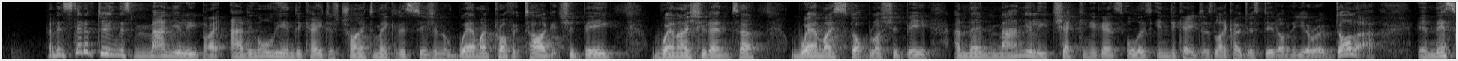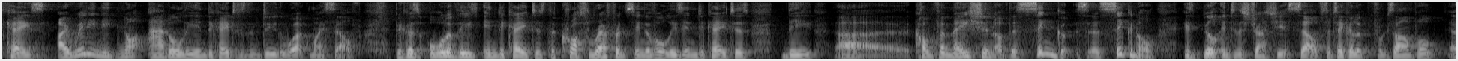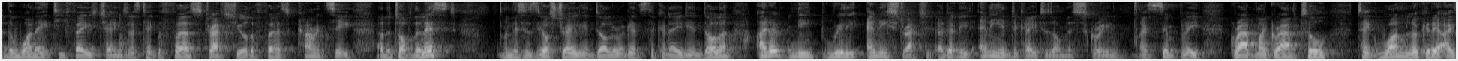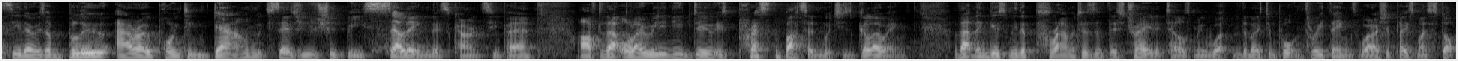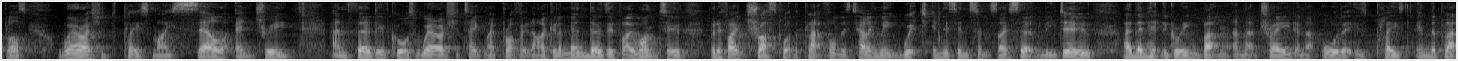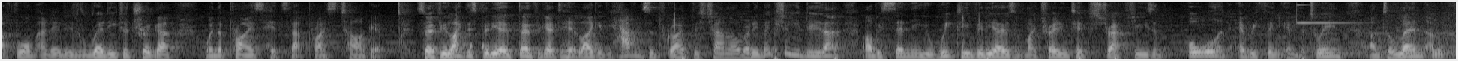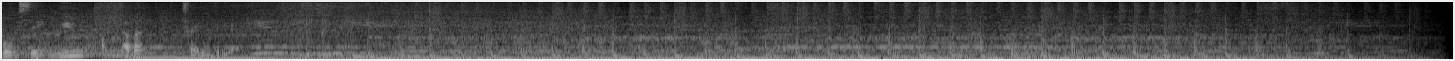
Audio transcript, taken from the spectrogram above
And instead of doing this manually by adding all the indicators, trying to make a decision of where my profit target should be, when I should enter, where my stop loss should be, and then manually checking against all those indicators like I just did on the euro dollar, in this case, I really need not add all the indicators and do the work myself because all of these indicators, the cross-referencing of all these indicators, the uh, confirmation of the uh, signal is built into the strategy itself. So take a look, for example, at the 180 phase change. Let's take the first strategy or the first currency at the top of the list and this is the Australian dollar against the Canadian dollar. I don't need really any strategy. I don't need any indicators on this screen. I simply grab my grab tool, take one look at it. I see there is a blue arrow pointing down, which says you should be selling this currency pair. After that, all I really need to do is press the button, which is glowing. That then gives me the parameters of this trade. It tells me what the most important three things, where I should place my stop loss, where I should place my sell entry, and thirdly, of course, where I should take my profit. Now I can amend those if I want to, but if I trust what the platform is telling me, which in this instance I certainly do, I then hit the green button and that trade and that order is placed in the platform and it is ready to trigger when the price hits that price target. So if you like this video, don't forget to hit like. If you haven't subscribed to this channel already, make sure you do that. I'll be sending you weekly videos of my trading tips, strategies, and all and everything in between. Until then, I look forward to seeing you on another trading video.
